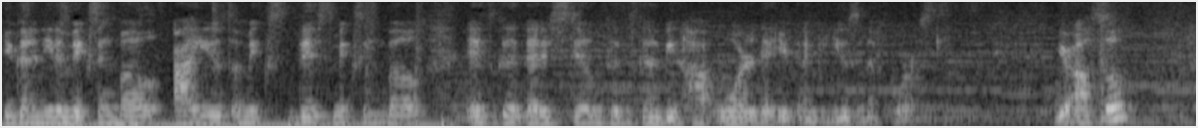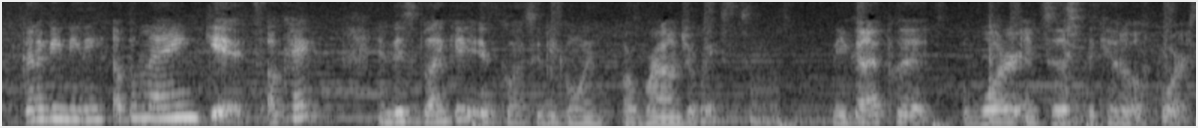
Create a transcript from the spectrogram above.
you're gonna need a mixing bowl. I use a mix this mixing bowl. It's good that it's still because it's gonna be hot water that you're gonna be using of course. You're also gonna be needing a blanket okay? And this blanket is going to be going around your waist. You're gonna put water into the kettle of course.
